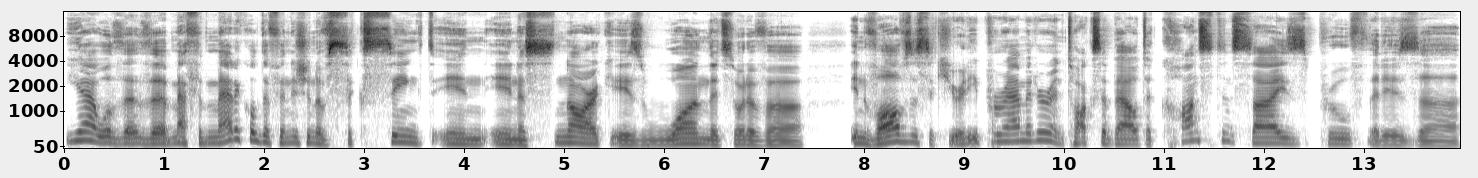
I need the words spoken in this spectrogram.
Yeah, well, the, the mathematical definition of succinct in in a snark is one that sort of uh, involves a security parameter and talks about a constant size proof that is uh,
